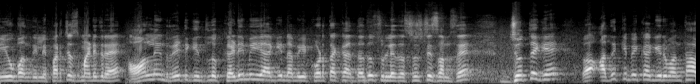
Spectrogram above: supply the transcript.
ನೀವು ಬಂದು ಇಲ್ಲಿ ಪರ್ಚೇಸ್ ಮಾಡಿದ್ರೆ ಆನ್ಲೈನ್ ರೇಟ್ಗಿಂತಲೂ ಕಡಿಮೆಯಾಗಿ ನಮಗೆ ಕೊಡ್ತಕ್ಕಂಥದ್ದು ಸುಳ್ಯದ ಸೃಷ್ಟಿ ಸಂಸ್ಥೆ. ಜೊತೆಗೆ ಅದಕ್ಕೆ ಬೇಕಾಗಿರುವಂತಹ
